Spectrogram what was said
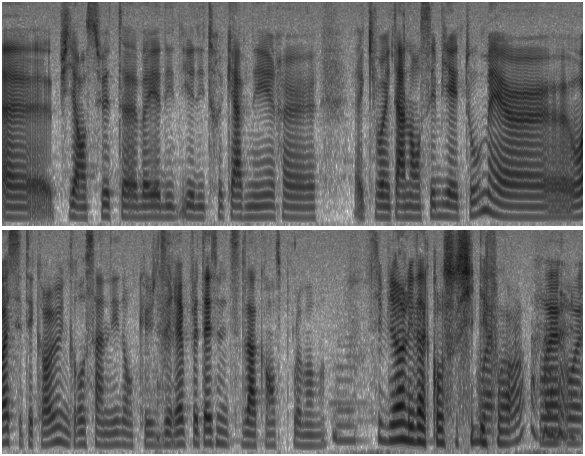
Euh, puis ensuite, euh, ben, il y, a des- il y a des trucs à venir euh, qui vont être annoncés bientôt. Mais euh, ouais, c'était quand même une grosse année, donc je dirais peut-être une petite vacance pour le moment. C'est bien les vacances aussi, des Ouais. fois. Ouais, ouais.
